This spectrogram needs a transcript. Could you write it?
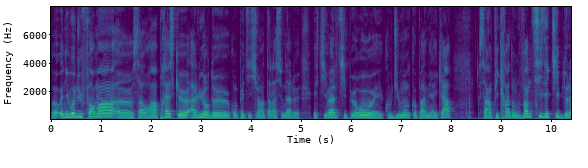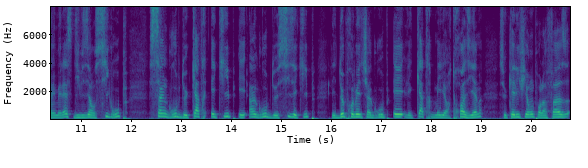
Au niveau du format, ça aura presque allure de compétition internationale estivale type Euro et Coupe du Monde Copa América. Ça impliquera donc 26 équipes de la MLS divisées en 6 groupes, 5 groupes de 4 équipes et un groupe de 6 équipes. Les deux premiers de chaque groupe et les 4 meilleurs troisièmes se qualifieront pour la phase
